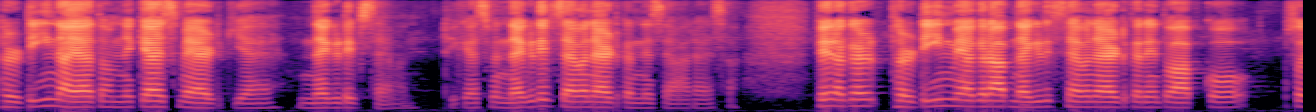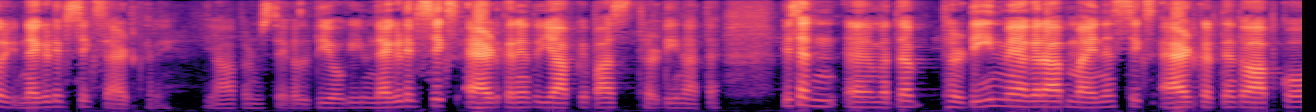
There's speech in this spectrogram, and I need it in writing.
13 आया तो हमने क्या इसमें ऐड किया है? नेगेटिव सेवन ठीक है? इसमें नेगेटिव सेवन ऐड करने से आ रहा है ऐसा। फिर अगर 13 में अगर आप नेगेटिव सेवन ऐड करें तो आपको सॉरी नेगेटिव सिक्स ऐड करें। यहाँ पर मुझसे गलती होगी। नेगेटिव सिक्स ऐड करें तो ये आपके पास थर्टीन आता है। फिर सर मतलब थर्टीन में अगर आप माइनस सिक्स ऐड करते हैं तो आपको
